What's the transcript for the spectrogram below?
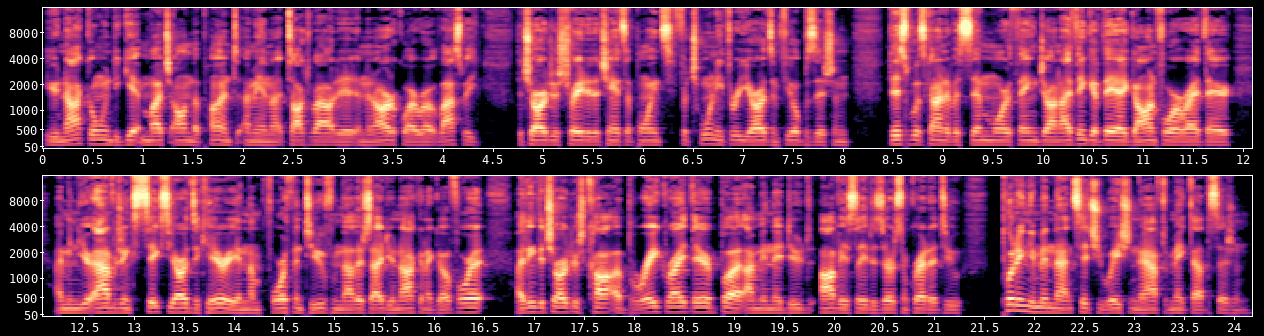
You're not going to get much on the punt. I mean, I talked about it in an article I wrote last week. The Chargers traded a chance at points for 23 yards in field position. This was kind of a similar thing, John. I think if they had gone for it right there, I mean, you're averaging six yards a carry, and then fourth and two from the other side, you're not going to go for it. I think the Chargers caught a break right there, but I mean, they do obviously deserve some credit to putting him in that situation to have to make that decision.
